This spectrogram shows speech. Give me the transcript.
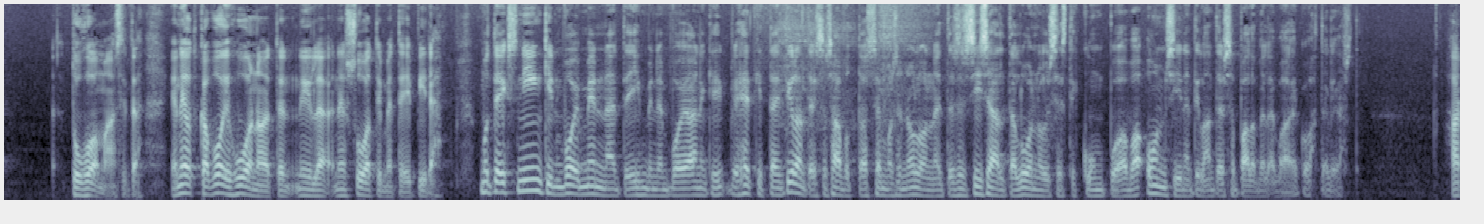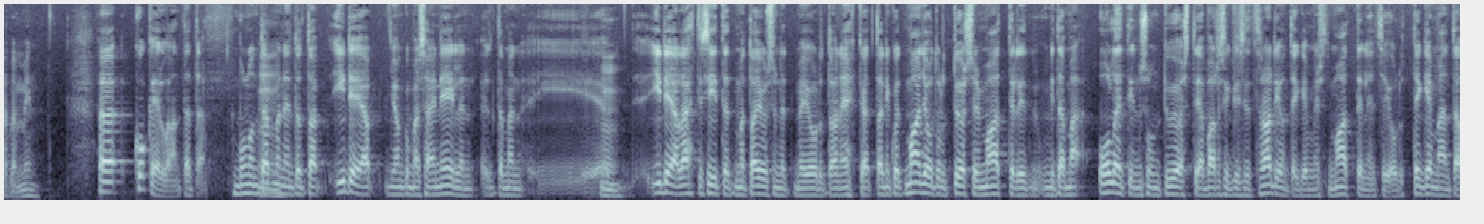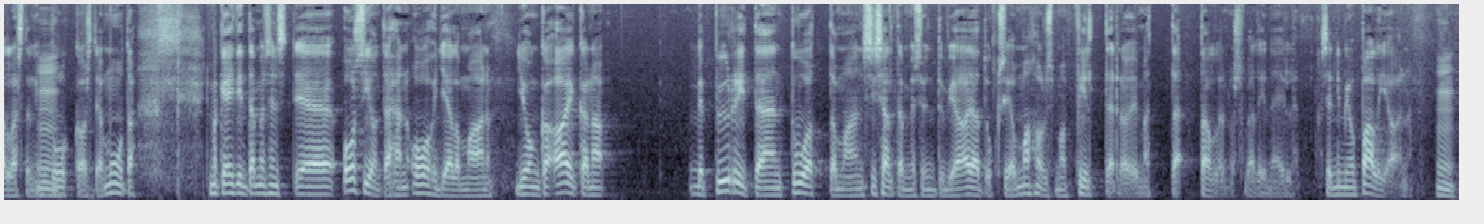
tuhoamaan sitä. Ja ne, jotka voi huonoiten, niillä ne suotimet ei pidä. Mutta eikö niinkin voi mennä, että ihminen voi ainakin hetkittäin tilanteessa saavuttaa semmoisen olon, että se sisältä luonnollisesti kumpuava on siinä tilanteessa palvelevaa ja kohteliasta? Harvemmin. Kokeillaan tätä. Mulla on tämmöinen mm. tota, idea, jonka mä sain eilen. Tämän mm. idea lähti siitä, että mä tajusin, että me joudutaan ehkä, tai niin kuin, että mä oon joutunut työssä, niin mä ajattelin, mitä mä oletin sun työstä ja varsinkin sitten radion tekemisestä, mä ajattelin, että sä joudut tekemään tällaista niin mm. tulkkausta ja muuta. Niin mä kehitin tämmöisen äh, osion tähän ohjelmaan, jonka aikana me pyritään tuottamaan sisältämme syntyviä ajatuksia mahdollisimman filtteröimättä tallennusvälineille. Sen nimi on Paljaana. Mm.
